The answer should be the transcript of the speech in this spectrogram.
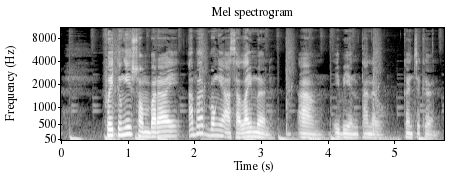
feitungi sombarai abar bongi asa laiman ang ibian tanau. Kancekan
